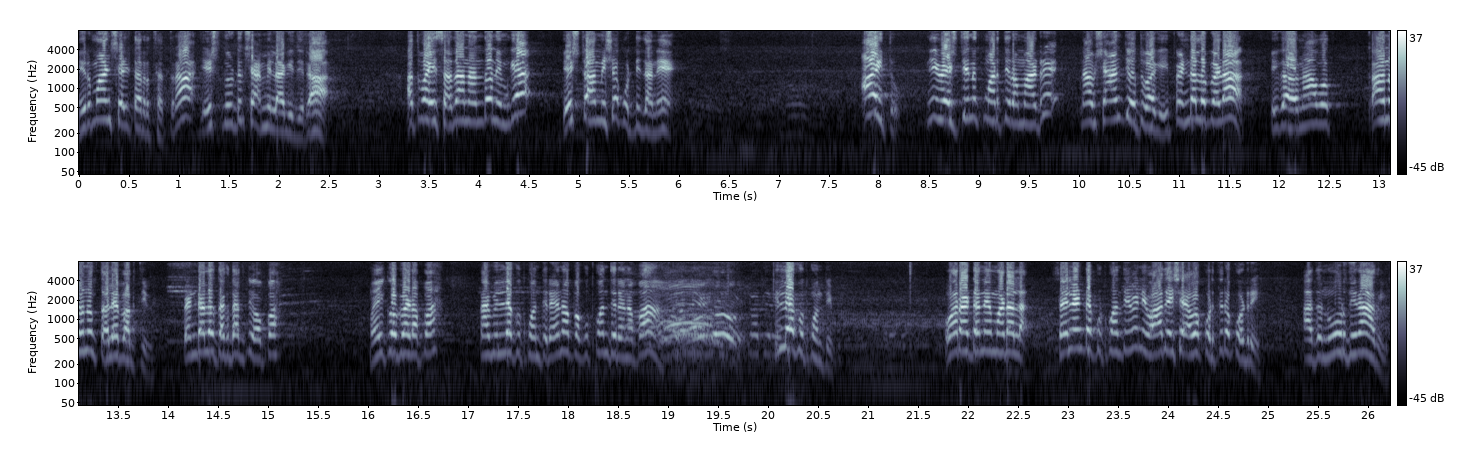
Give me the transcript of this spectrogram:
ನಿರ್ಮಾಣ್ ಶೆಲ್ಟರ್ ಹತ್ರ ಎಷ್ಟು ದುಡ್ಡಿಗೆ ಶಾಮೀಲಾಗಿದ್ದೀರಾ ಅಥವಾ ಈ ಸದಾನಂದ ನಿಮಗೆ ಎಷ್ಟು ಆಮಿಷ ಕೊಟ್ಟಿದ್ದಾನೆ? ಆಯಿತು, ನೀವು ಎಷ್ಟು ದಿನಕ್ಕೆ ಮಾಡ್ತೀರಾ ಮಾಡ್ರಿ, ನಾವು ಶಾಂತಿಯುತವಾಗಿ. ಪೆಂಡಲು ಬೇಡ, ಈಗ ನಾವು ಕಾನೂನಿಗೆ ತಲೆ ಬಾಗ್ತೀವಿ. ಪೆಂಡಲು ತೆಗ್ದಾಕ್ತೀವಪ್ಪ. ಮೈಕೋ ಬೇಡಪ್ಪ, ನಾವು ಇಲ್ಲೇ ಕುತ್ಕೊಂತೀರೇನಪ್ಪ ಕುತ್ಕೊಂತೀರೇನಪ್ಪ? ಇಲ್ಲೇ ಕುತ್ಕೊಂತೀವಿ. ಹೋರಾಟನೇ ಮಾಡಲ್ಲ. ಸೈಲೆಂಟಾಗಿ ಕುತ್ಕೊಂತೀವಿ, ನೀವು ಆದೇಶ ಯಾವಾಗ ಕೊಡ್ತೀರೋ ಕೊಡ್ರಿ. ಅದು ನೂರು ದಿನ ಆಗಲಿ.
